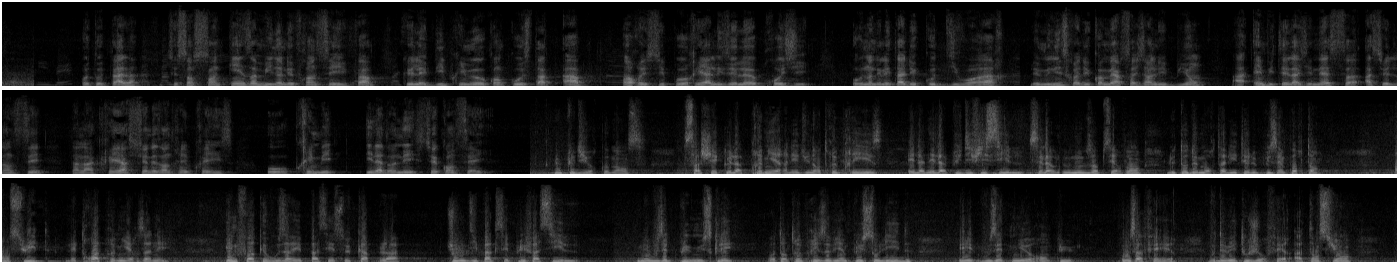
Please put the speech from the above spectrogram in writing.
Au total, ce sont 115 millions de francs CFA que les 10 primés au concours Start-up ont reçus pour réaliser leur projet. Au nom de l'État de Côte d'Ivoire, le ministre du Commerce Jean-Luc Bion a invité la jeunesse à se lancer dans la création des entreprises. Au primé, il a donné ce conseil. Le plus dur commence Sachez que la première année d'une entreprise est l'année la plus difficile. C'est là où nous observons le taux de mortalité le plus important. Ensuite, les trois premières années. Une fois que vous avez passé ce cap-là, je ne dis pas que c'est plus facile, mais vous êtes plus musclé. Votre entreprise devient plus solide et vous êtes mieux rompu aux affaires. Vous devez toujours faire attention,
